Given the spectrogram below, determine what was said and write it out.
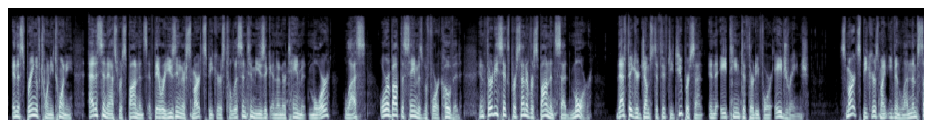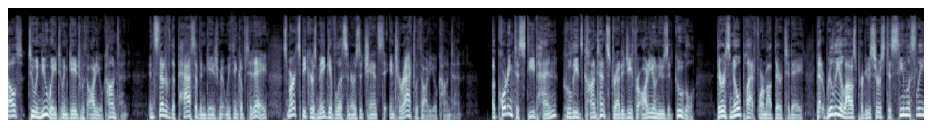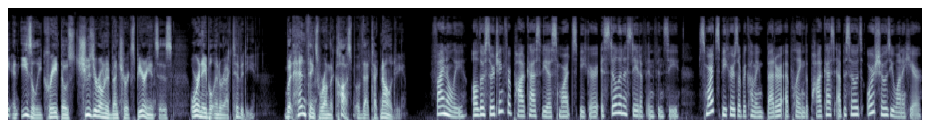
In the spring of 2020, Edison asked respondents if they were using their smart speakers to listen to music and entertainment more, less, or about the same as before COVID, and 36% of respondents said more. That figure jumps to 52% in the 18 to 34 age range. Smart speakers might even lend themselves to a new way to engage with audio content. Instead of the passive engagement we think of today, smart speakers may give listeners a chance to interact with audio content. According to Steve Henn, who leads content strategy for audio news at Google, there is no platform out there today that really allows producers to seamlessly and easily create those choose your own adventure experiences or enable interactivity. But Henn thinks we're on the cusp of that technology. Finally, although searching for podcasts via smart speaker is still in a state of infancy, smart speakers are becoming better at playing the podcast episodes or shows you want to hear.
